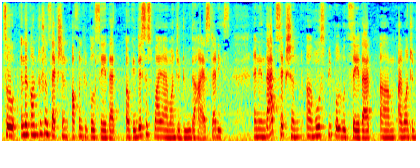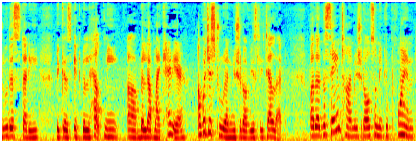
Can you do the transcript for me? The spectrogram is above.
So in the conclusion section, often people say that, okay, this is why I want to do the higher studies. And in that section, uh, most people would say that um, I want to do this study because it will help me uh, build up my career, which is true, and you should obviously tell that. But at the same time, you should also make a point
